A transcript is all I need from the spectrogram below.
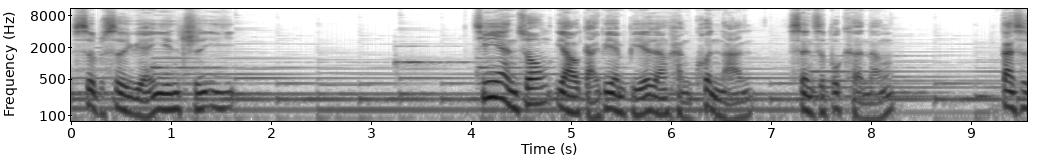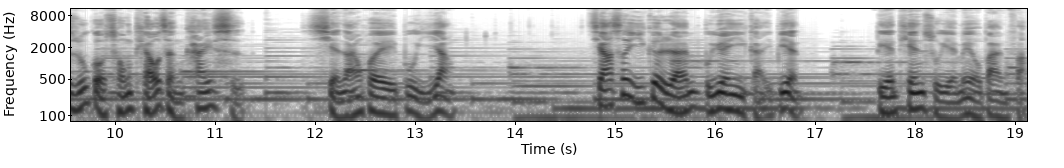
是不是原因之一？经验中，要改变别人很困难，甚至不可能。但是如果从调整开始，显然会不一样。假设一个人不愿意改变，连天主也没有办法，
